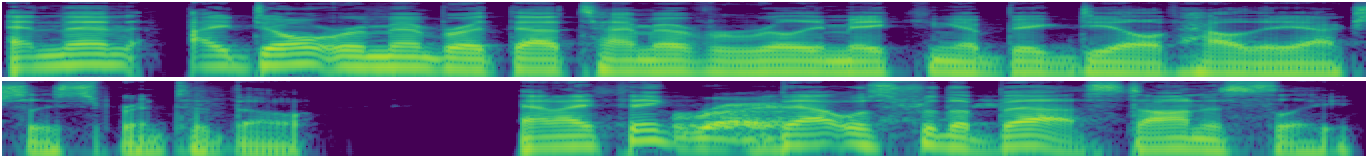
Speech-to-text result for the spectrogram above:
And then I don't remember at that time ever really making a big deal of how they actually sprinted though. And I think right. that was for the best, honestly.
